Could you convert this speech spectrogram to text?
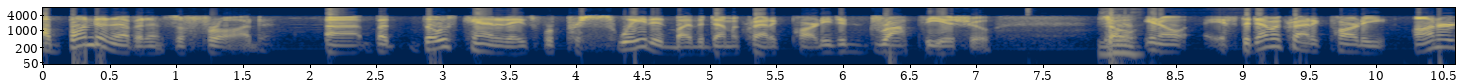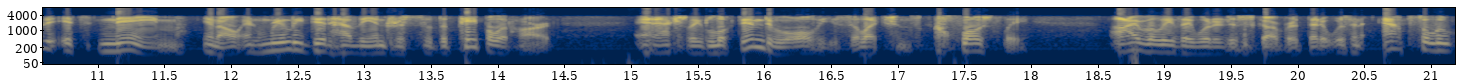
abundant evidence of fraud. Uh, but those candidates were persuaded by the Democratic Party to drop the issue. So, yeah. you know, if the Democratic Party honored its name, you know, and really did have the interests of the people at heart, and actually looked into all these elections closely, I believe they would have discovered that it was an absolute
